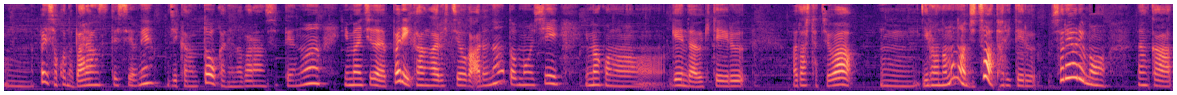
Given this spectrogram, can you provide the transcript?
うん、やっぱりそこのバランスですよね。時間とお金のバランスっていうのは今一度やっぱり考える必要があるなと思うし今この現代を生きている私たちは、うん、いろんなものは実は足りてる。それよりもなんか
